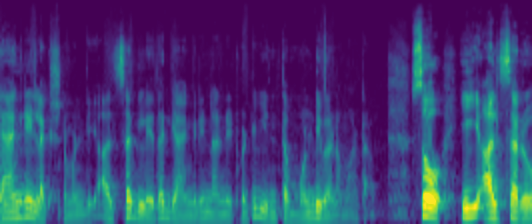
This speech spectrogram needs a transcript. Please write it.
గ్యాంగ్రీన్ లక్షణం అండి. అల్సర్ లేదా గ్యాంగ్రీన్ అనేటువంటివి ఇంత మొండివి అనమాట సో ఈ అల్సరు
